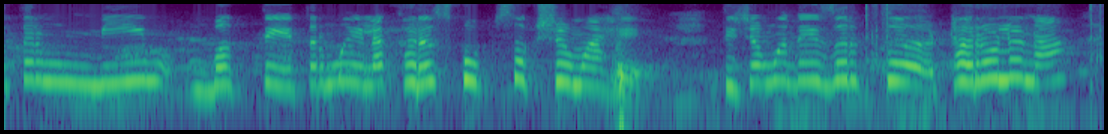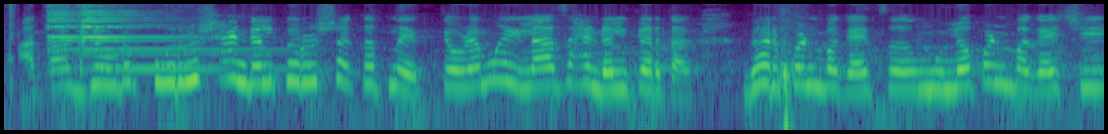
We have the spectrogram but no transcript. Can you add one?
खरं तर मी बघते तर महिला खरंच खूप सक्षम आहे. तिच्यामध्ये जर क- ठरवलं ना आता जेवढं पुरुष हँडल करू शकत नाहीत तेवढ्या महिला आज हँडल करतात. घर पण बघायचं मुलं पण बघायची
